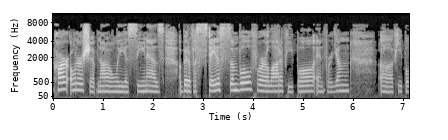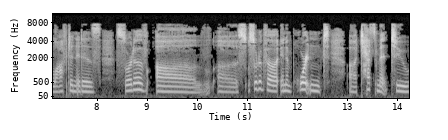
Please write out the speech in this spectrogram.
car ownership not only is seen as a bit of a status symbol for a lot of people and for young uh, people, often it is sort of uh, uh, sort of uh, an important uh, testament to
